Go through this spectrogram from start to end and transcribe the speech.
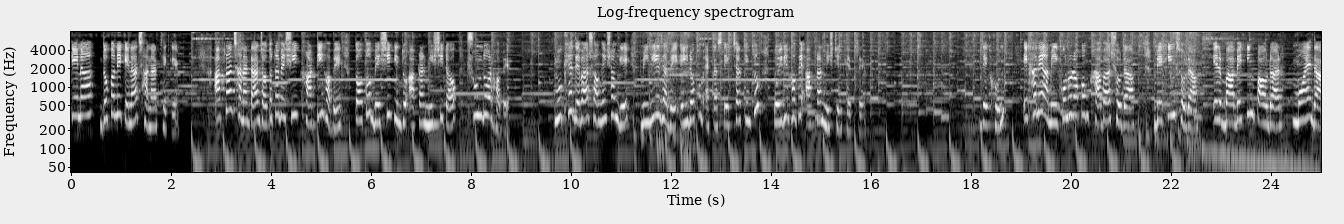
কেনা, দোকানে কেনা ছানার থেকে। আপনার ছানাটা যতটা বেশি খাঁটি হবে, তত বেশি কিন্তু আপনার মিষ্টিটাও সুন্দর হবে। মুখে দেবার সঙ্গে সঙ্গে মিলিয়ে যাবে এই রকম একটা স্ট্রেকচার কিন্তু তৈরি হবে আপনার মিষ্টির ক্ষেত্রে। দেখুন, এখানে আমি কোনো রকম খাবার সোডা, বেকিং সোডা এর বা বেকিং পাউডার, ময়দা,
